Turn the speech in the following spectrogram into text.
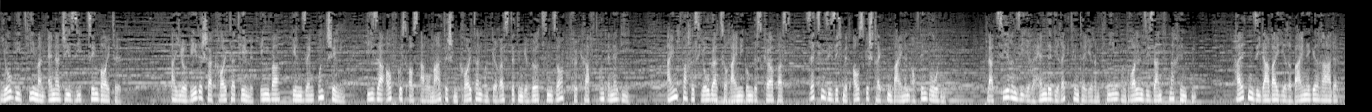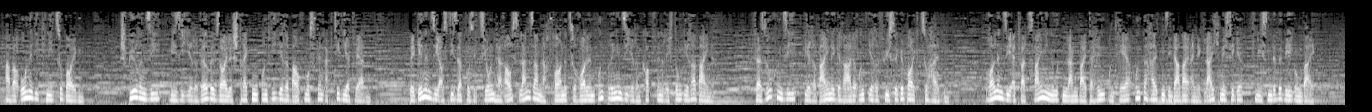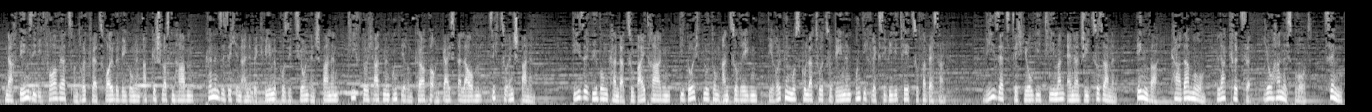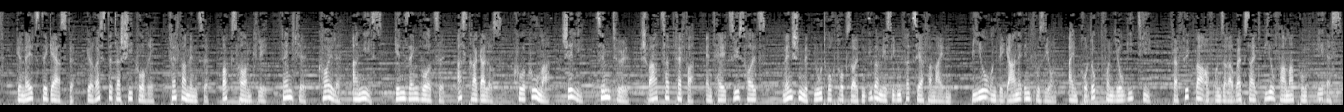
Yogi Timan Energy 17 Beutel. Ayurvedischer Kräutertee mit Ingwer, Ginseng und Chili. Dieser Aufguss aus aromatischen Kräutern und gerösteten Gewürzen sorgt für Kraft und Energie. Einfaches Yoga zur Reinigung des Körpers. Setzen Sie sich mit ausgestreckten Beinen auf den Boden. Platzieren Sie Ihre Hände direkt hinter Ihren Knien und rollen sie sanft nach hinten. Halten Sie dabei Ihre Beine gerade, aber ohne die Knie zu beugen. Spüren Sie, wie Sie Ihre Wirbelsäule strecken und wie Ihre Bauchmuskeln aktiviert werden. Beginnen Sie aus dieser Position heraus langsam nach vorne zu rollen und bringen Sie Ihren Kopf in Richtung Ihrer Beine. Versuchen Sie, Ihre Beine gerade und Ihre Füße gebeugt zu halten. Rollen Sie etwa zwei Minuten lang weiter hin und her und behalten Sie dabei eine gleichmäßige, fließende Bewegung bei. Nachdem Sie die Vorwärts- und Rückwärts-Rollbewegungen abgeschlossen haben, können Sie sich in eine bequeme Position entspannen, tief durchatmen und Ihrem Körper und Geist erlauben, sich zu entspannen. Diese Übung kann dazu beitragen, die Durchblutung anzuregen, die Rückenmuskulatur zu dehnen und die Flexibilität zu verbessern. Wie setzt sich Yogi Timan Energy zusammen? Ingwer, Kardamom, Lakritze, Johannisbrot, Zimt, gemälzte Gerste, gerösteter Chicorée, Pfefferminze, Boxhornklee, Fenchel, Keule, Anis, Ginsengwurzel, Astragalus, Kurkuma, Chili, Zimtöl, schwarzer Pfeffer, enthält Süßholz, Menschen mit Bluthochdruck sollten übermäßigen Verzehr vermeiden. Bio und vegane Infusion, ein Produkt von Yogi Tea, verfügbar auf unserer Website biopharma.es.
